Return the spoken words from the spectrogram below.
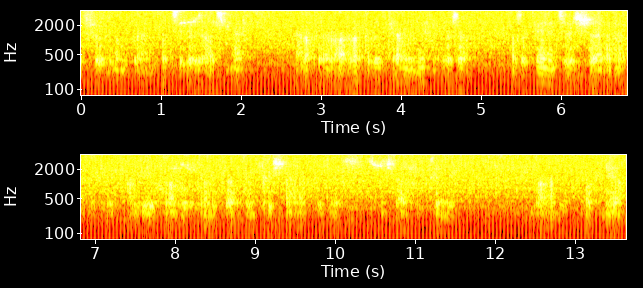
és amikor a cél az, mert el akar, akarod kerülni, hogy az a, az a pénz, és uh, ami van volt, amit adtunk Krisnának, hogy ez, ez most el fog tűnni valami ok miatt,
